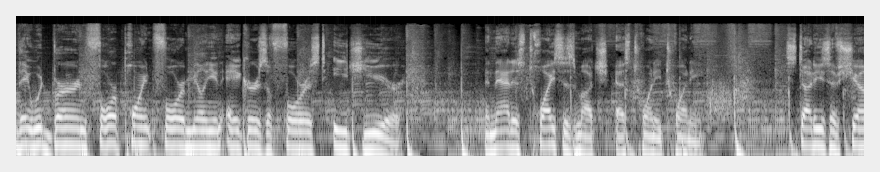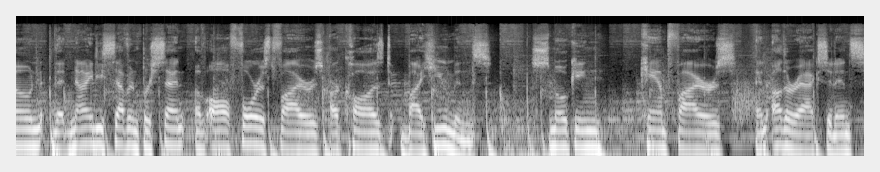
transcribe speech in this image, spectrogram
they would burn 4.4 million acres of forest each year, and that is twice as much as 2020. Studies have shown that 97% of all forest fires are caused by humans. Smoking, campfires, and other accidents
